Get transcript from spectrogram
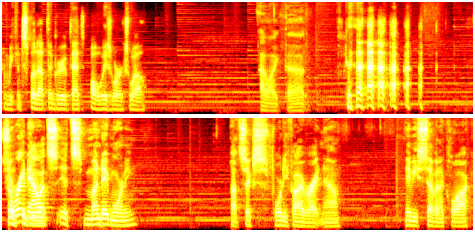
and we can split up the group. That always works well. I like that. So right now it's it's Monday morning, about six forty-five right now, maybe seven o'clock,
